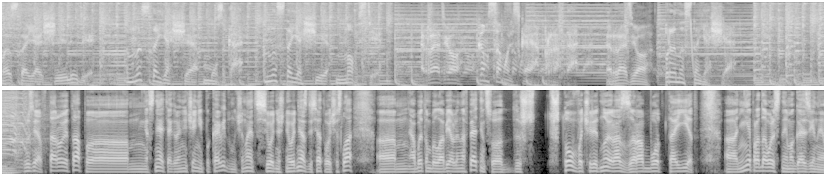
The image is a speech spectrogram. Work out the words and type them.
Настоящие люди. Настоящая музыка. Настоящие новости. Радио «Комсомольская правда». Радио про настоящее. Друзья, второй этап э, снятия ограничений по ковиду начинается с сегодняшнего дня, с 10 числа. Э, об этом было объявлено в пятницу что в очередной раз заработает. А, непродовольственные магазины,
